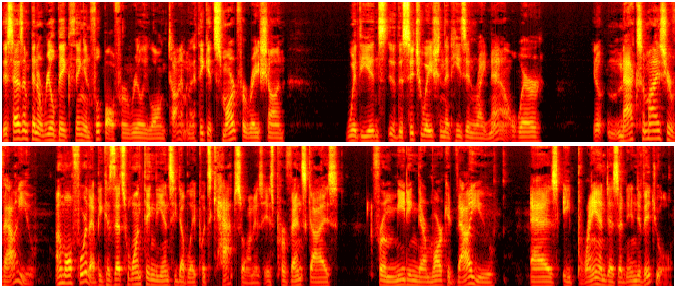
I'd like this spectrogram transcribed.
This hasn't been a real big thing in football for a really long time, and I think it's smart for Rashan with the the situation that he's in right now, where you know maximize your value. I'm all for that because that's one thing the NCAA puts caps on is is prevents guys from meeting their market value as a brand as an individual.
